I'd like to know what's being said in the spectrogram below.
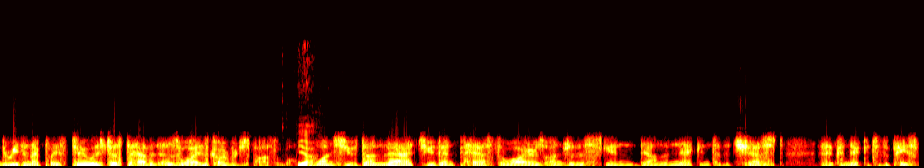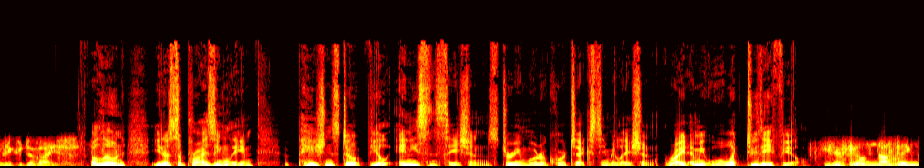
The reason I place two is just to have it as wide as coverage as possible. Yeah. Once you've done that, you then pass the wires under the skin down the neck into the chest and connect it to the pacemaker device. Alon, you know, surprisingly, patients don't feel any sensations during motor cortex stimulation, right? I mean, what do they feel? Either feel nothing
